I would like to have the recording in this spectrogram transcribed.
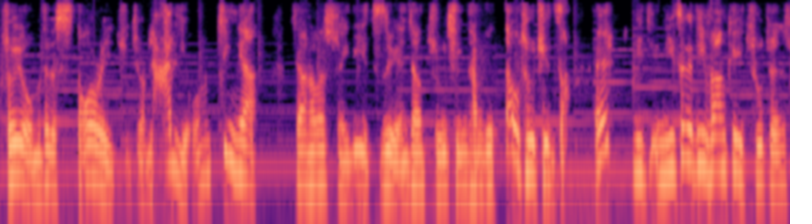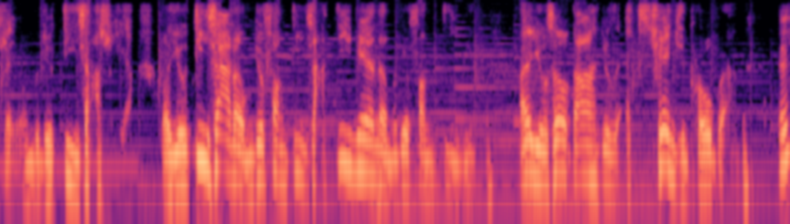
所以我们这个 storage 就哪里，我们尽量像他们水利资源，像竹青他们就到处去找，哎，你你这个地方可以储存水，我们就地下水啊，呃，有地下的我们就放地下，地面的我们就放地面，哎，有时候当然就是 exchange program，哎，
